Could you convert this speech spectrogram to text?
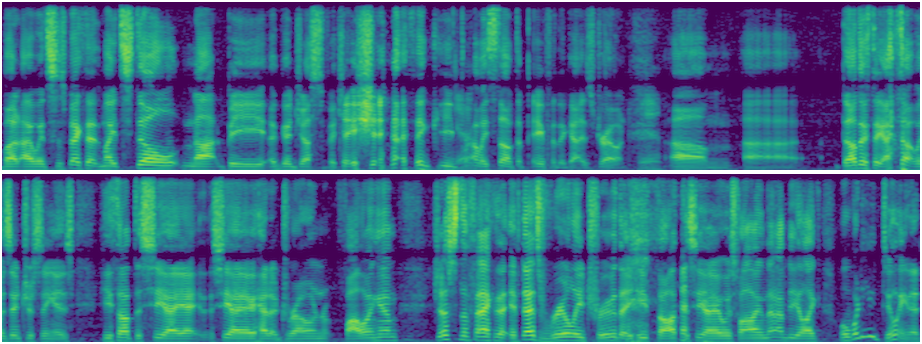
But I would suspect that might still not be a good justification. I think you Yeah. probably still have to pay for the guy's drone. Yeah. Um, uh, the other thing I thought was interesting is he thought the CIA the CIA had a drone following him. Just the fact that if that's really true that he thought the CIA was following, then I'd be like, well, what are you doing? That,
